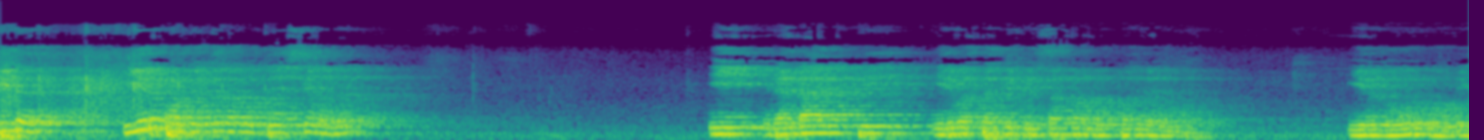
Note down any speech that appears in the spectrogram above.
ഇത് ഈ ഒരു പ്രൊജക്ട് നമ്മൾ ഉദ്ദേശിക്കുന്നത് ഈ രണ്ടായിരത്തി ഇരുപത്തഞ്ച് ഡിസംബർ മുപ്പതിന് മുമ്പ് ഈ ഒരു നൂറ് കോടി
